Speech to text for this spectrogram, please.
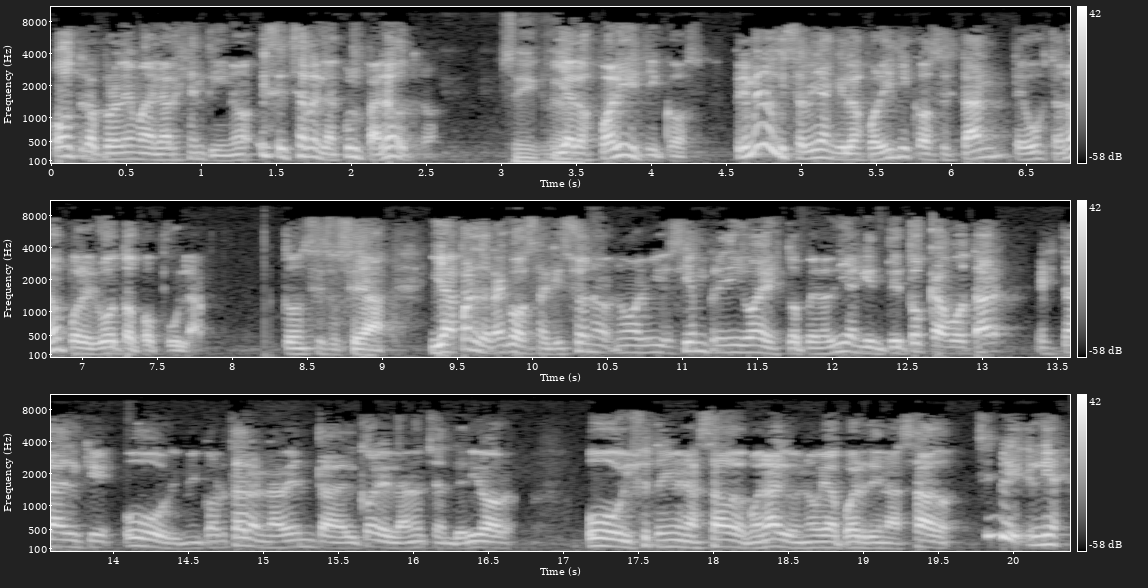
otro problema del argentino es echarle la culpa al otro y a los políticos. Primero que se olvidan que los políticos están, te gusta o no, por el voto popular. Entonces, o sea, y aparte otra cosa, que yo no, no olvido, siempre digo esto, pero el día que te toca votar está el que, uy, me cortaron la venta del alcohol la noche anterior, uy, yo tenía un asado con algo y no voy a poder tener asado. Siempre,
